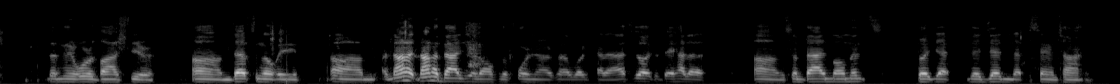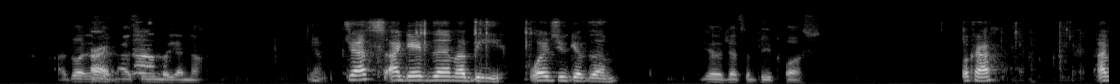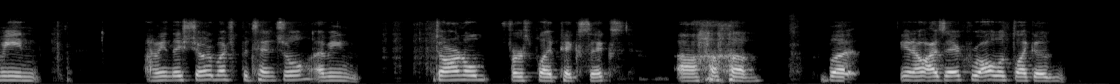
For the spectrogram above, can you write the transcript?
than they were last year. Um, definitely, um, not a, not a bad year at all for the 49ers. I look at it, I feel like that they had a um, some bad moments, but yet they didn't at the same time. I feel like this a bad season, but yet not. Yeah. Jets, I gave them a B. What did you give them? Yeah, the Jets a B plus. Okay. I mean, I mean they showed much potential. I mean, Darnold first play pick six, um, but you know Isaiah Crowell looked like a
